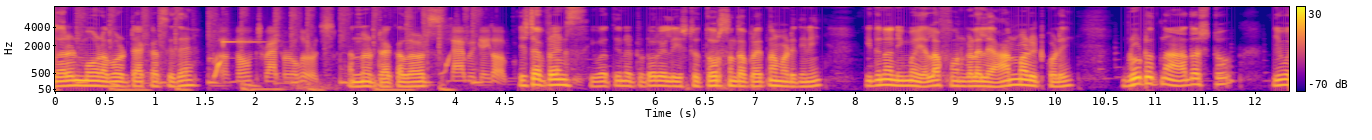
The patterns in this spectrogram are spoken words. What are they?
learn more about trackers ಇದೆ Unknown tracker alerts. ಅನ್ನೋ ಟ್ರ್ಯಾಕ್ ಅಲರ್ಟ್ಸ್. ಇಷ್ಟೇ ಫ್ರೆಂಡ್ಸ್ ಇವತ್ತಿನ ಟ್ಯುಟೋರಿಯಲ್ ಇಷ್ಟು ತೋರಿಸೋಂಥ ಪ್ರಯತ್ನ ಮಾಡಿದ್ದೀನಿ ಇದನ್ನು ನಿಮ್ಮ ಎಲ್ಲ ಫೋನ್ಗಳಲ್ಲಿ ಆನ್ ಮಾಡಿಟ್ಕೊಳ್ಳಿ ಬ್ಲೂಟೂತ್ನ ಆದಷ್ಟು ನೀವು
